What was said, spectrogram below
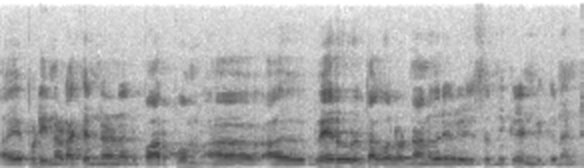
எப்படி நடக்கின்றன என்று பார்ப்போம் அஹ் வேறொரு தகவலோடு நான் விரைவில் சந்திக்கிறேன். மிக்க நன்றி.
